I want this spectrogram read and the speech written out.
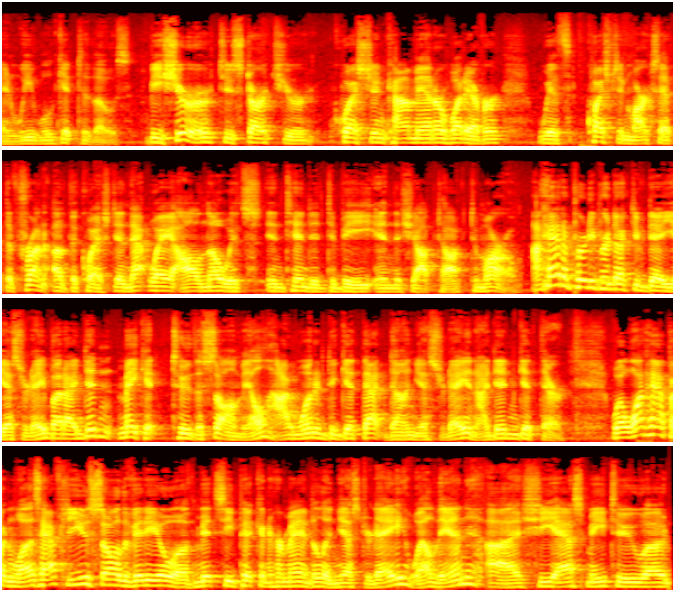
and we will get to those. Be sure to start your question, comment, or whatever with question marks at the front of the question. That way I'll know it's intended to be in the shop talk tomorrow. I had a pretty productive day yesterday, but I didn't make it to the sawmill. I wanted to get that done yesterday and I didn't get there. Well, what happened was after you saw the video of Mitzi picking her mandolin yesterday, well, then uh, she asked me to uh,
